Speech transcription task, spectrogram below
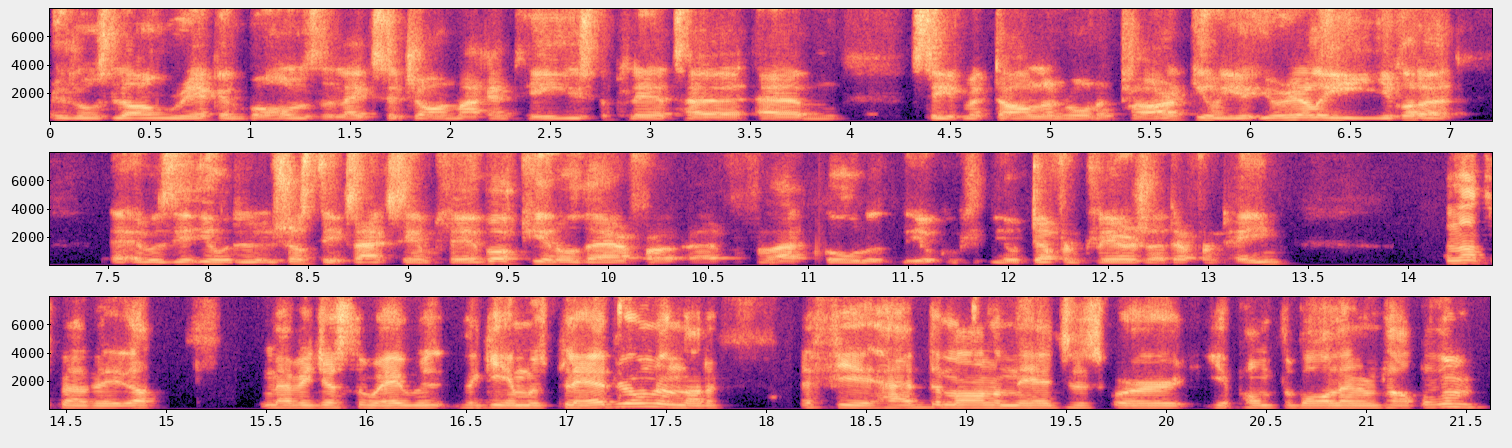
those long raking balls, the likes of John McEntee used to play to um, Steve McDonnell and Ronan Clarke. You know, you, you really you got to. It was it was just the exact same playbook, you know, there for uh, for that goal. You know, you know, different players in a different team. And that's maybe that's maybe just the way the game was played, Ronan. That if if you had them on on the edges where you pumped the ball in on top of them.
